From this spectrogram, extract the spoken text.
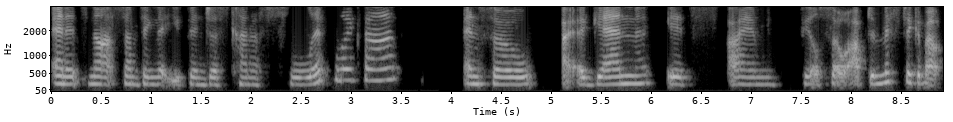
and it's not something that you can just kind of flip like that and so I, again it's i am feel so optimistic about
